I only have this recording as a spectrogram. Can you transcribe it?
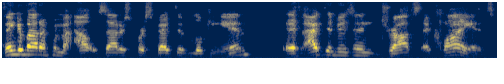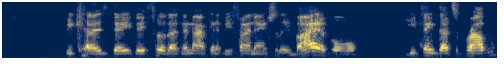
think about it from an outsider's perspective looking in. If Activision drops a client because they, they feel that they're not going to be financially viable, you think that's a problem?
